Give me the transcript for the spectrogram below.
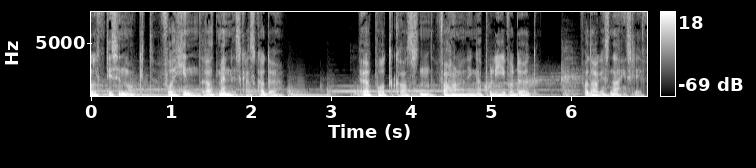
alt i sin makt for å hindre at mennesker skal dø? Hør på liv og død fra Dagens Næringsliv.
